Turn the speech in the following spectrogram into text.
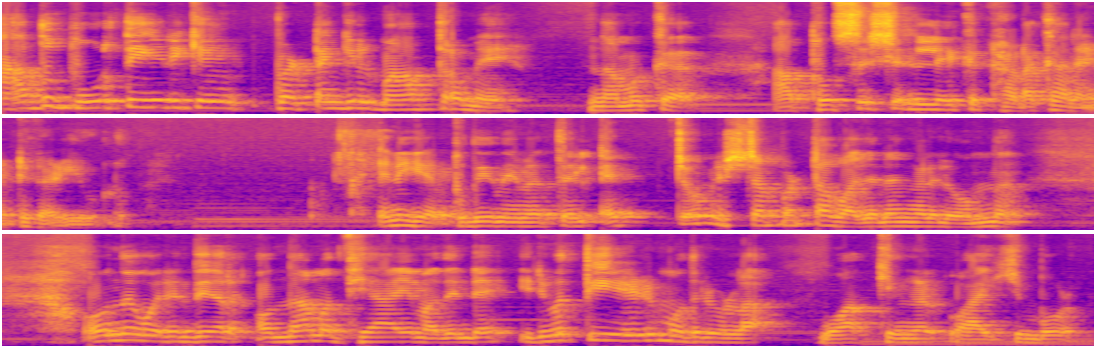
അത് പൂർത്തീകരിക്കപ്പെട്ടെങ്കിൽ മാത്രമേ നമുക്ക് ആ പൊസിഷനിലേക്ക് കടക്കാനായിട്ട് കഴിയുള്ളൂ. എനിക്ക് പുതിയ നിയമത്തിൽ ഏറ്റവും ഇഷ്ടപ്പെട്ട വചനങ്ങളിൽ ഒന്ന് ഒന്ന് കൊരിന്തിയർ ഒന്നാം അധ്യായം അതിന്റെ ഇരുപത്തിയേഴ് മുതലുള്ള വാക്യങ്ങൾ വായിക്കുമ്പോൾ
